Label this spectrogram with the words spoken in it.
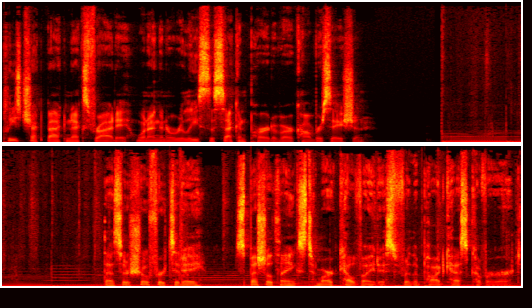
Please check back next Friday when I'm going to release the second part of our conversation. That's our show for today. Special thanks to Mark Calvitis for the podcast cover art.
